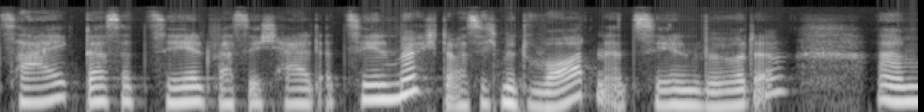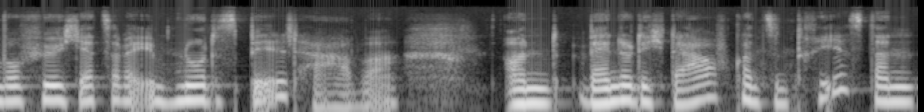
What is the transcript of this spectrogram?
zeigt, das erzählt, was ich halt erzählen möchte, was ich mit Worten erzählen würde, ähm, wofür ich jetzt aber eben nur das Bild habe. Und wenn du dich darauf konzentrierst, dann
